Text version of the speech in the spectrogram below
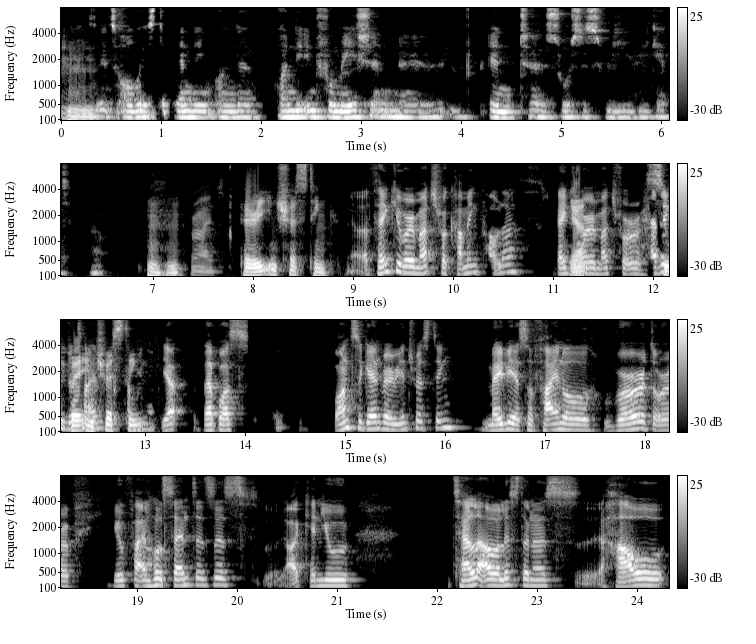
Mm-hmm. It's always depending on the on the information uh, and uh, sources we, we get. Mm-hmm. Right. Very interesting. Uh, thank you very much for coming, Paula. Thank yeah. you very much for having Super the time. interesting. Yeah, that was once again very interesting. Maybe as a final word or a few final sentences, uh, can you tell our listeners how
